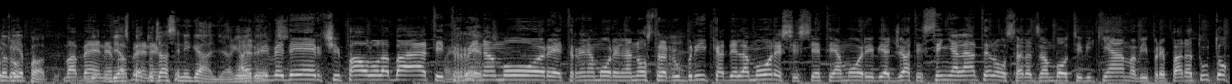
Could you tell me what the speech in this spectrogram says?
vado via proprio. Va bene, Vi- vi aspetto bene. già a Senigallia, arrivederci. Arrivederci Paolo Labati, Arrivederci. Trenamore, Trenamore, la nostra rubrica dell'amore. Se siete amori e viaggiate, segnalatelo. Sara Zambotti vi chiama, vi prepara tutto.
